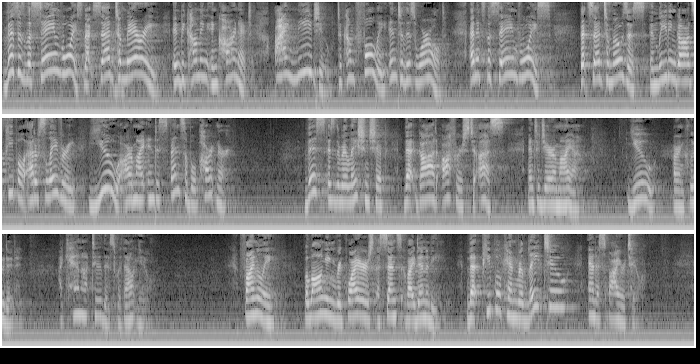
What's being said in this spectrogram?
This is the same voice that said to Mary in becoming incarnate, I need you to come fully into this world. And it's the same voice that said to Moses in leading God's people out of slavery, You are my indispensable partner. This is the relationship that God offers to us and to Jeremiah. You are included. I cannot do this without you. Finally, belonging requires a sense of identity that people can relate to and aspire to.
